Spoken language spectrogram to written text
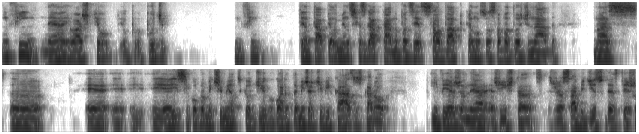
enfim, né, eu acho que eu, eu, eu pude, enfim, tentar pelo menos resgatar, não vou dizer salvar, porque eu não sou salvador de nada, mas uh, é, é, é, esse comprometimento que eu digo. Agora, também já tive casos, Carol, e veja, né, a gente tá, já sabe disso do STJ,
